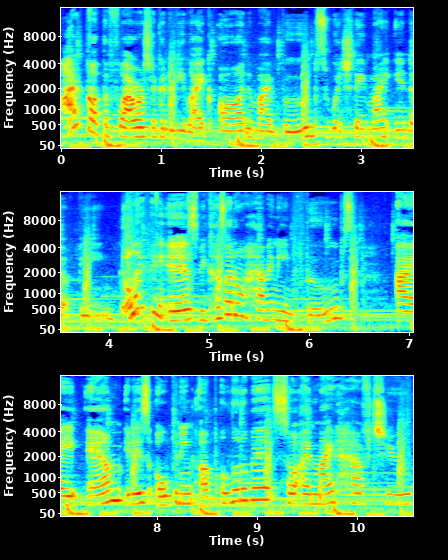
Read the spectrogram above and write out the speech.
I thought the flowers are gonna be like on my boobs, which they might end up being. The only thing is, because I don't have any boobs, I am, it is opening up a little bit, so I might have to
